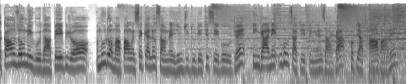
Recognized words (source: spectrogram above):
အကောင်းဆုံးတွေကိုသာပေးပြီးတော့အမှုတော်မှာပါဝင်ဆက်ကပ်လှုပ်ဆောင်တဲ့ယုံကြည်သူတွေဖြစ်စေဖို့အတွက်အင်္ဂါနဲ့ဥပုသ္စာဖြစ်တဲ့ငန်းစာကဖော်ပြထားပါတယ်။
